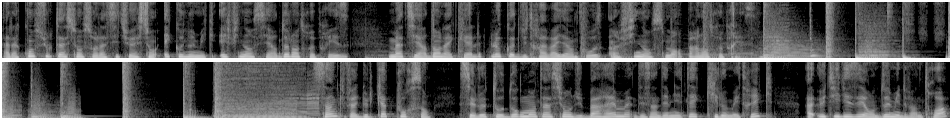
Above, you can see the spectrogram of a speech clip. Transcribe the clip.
à la consultation sur la situation économique et financière de l'entreprise, matière dans laquelle le Code du travail impose un financement par l'entreprise. 5,4%, c'est le taux d'augmentation du barème des indemnités kilométriques à utiliser en 2023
